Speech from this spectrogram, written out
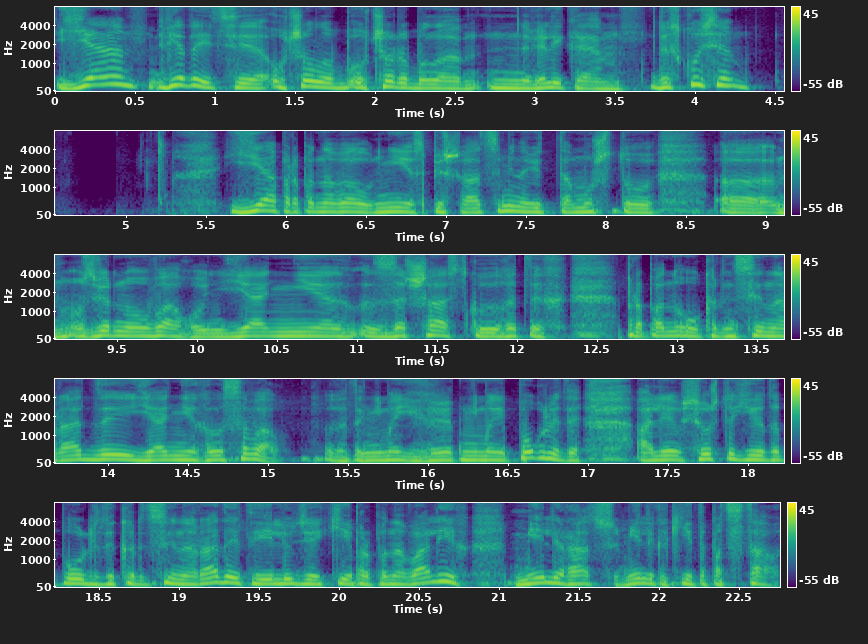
я ведаеце учора учора была вялікая дыскусія я прапанаваў не спешацца менавіт таму что э, ну, зверну увагу я не за частку гэтых прапаноў карэнцыйна рады я не галасаваў. Гэта не мои не мои погляды але ўсё ж таки гэта погляды карцыйна рады тыя людзі якія прапанавалі іх мелі рацыю мелі какие-то подставы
